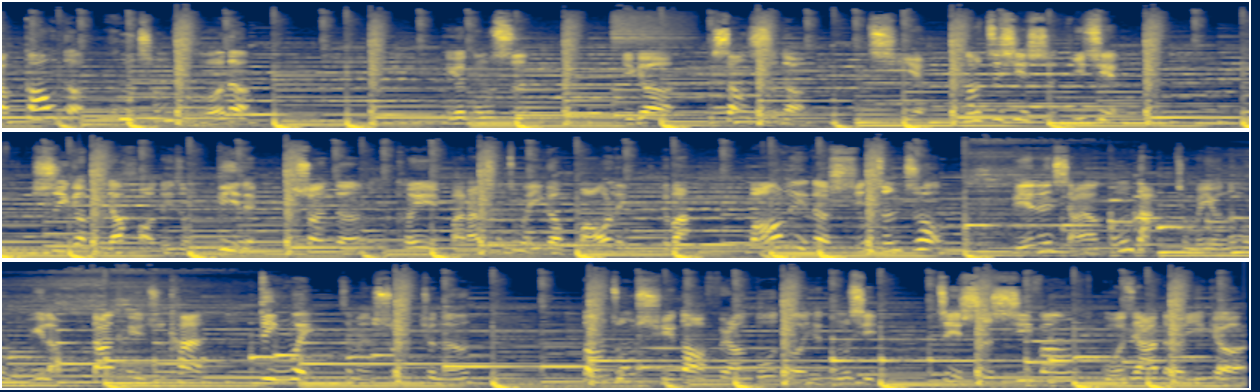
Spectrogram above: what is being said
比较高的护城河的一个公司，一个上市的企业。那么这些是的确是一个比较好的一种壁垒，算的可以把它称之为一个堡垒，对吧？堡垒的形成之后。别人想要攻打就没有那么容易了。大家可以去看《定位》这本书，就能当中学到非常多的一些东西。这也是西方国家的一个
